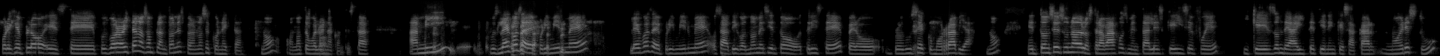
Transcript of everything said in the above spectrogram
por ejemplo, este, pues bueno, ahorita no son plantones, pero no se conectan, ¿no? O no te vuelven a contestar. A mí, pues lejos de deprimirme, lejos de deprimirme, o sea, digo, no me siento triste, pero produce como rabia, ¿no? Entonces, uno de los trabajos mentales que hice fue, y que es donde ahí te tienen que sacar, no eres tú,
